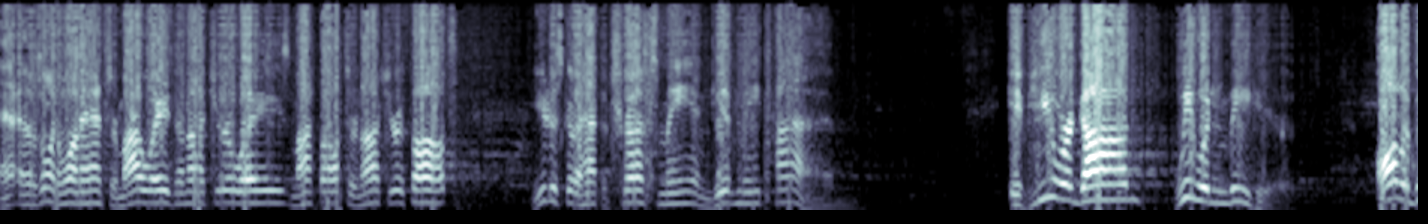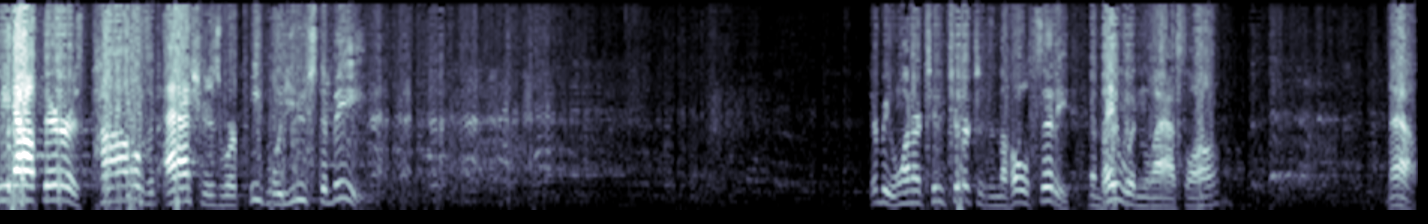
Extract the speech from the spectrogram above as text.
And there's only one answer. My ways are not your ways. My thoughts are not your thoughts. You're just going to have to trust me and give me time. If you were God, we wouldn't be here. All that'd be out there is piles of ashes where people used to be. There'd be one or two churches in the whole city, and they wouldn't last long. Now,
